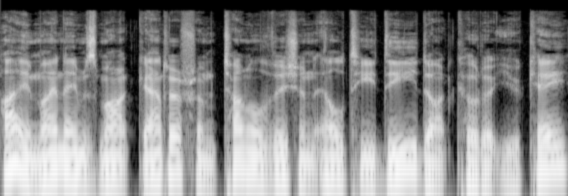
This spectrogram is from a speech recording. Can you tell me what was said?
Hi, my name is Mark Gatter from tunnelvisionltd.co.uk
